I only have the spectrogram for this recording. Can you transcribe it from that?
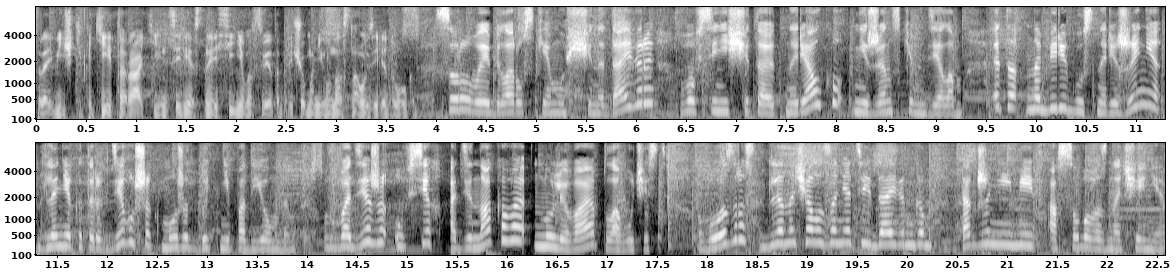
травички, какие-то раки интересные синего цвета, причем они у нас на озере Долгом. Суровые белорусские мужчины-дайверы вовсе не считают нырялку ни женским делом. Это на берегу снаряжение для некоторых девушек может быть неподъемным. В воде же у всех одинаковая нулевая плавучесть. Возраст для начала занятий дайвингом также не имеет особого значения.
